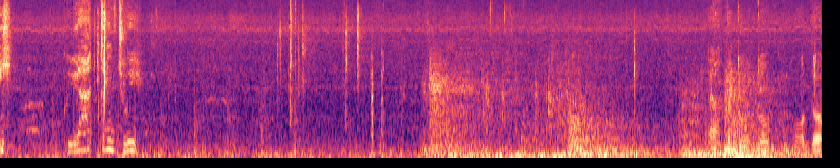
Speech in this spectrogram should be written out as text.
Ih, kelihatan cuy. bodoh.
